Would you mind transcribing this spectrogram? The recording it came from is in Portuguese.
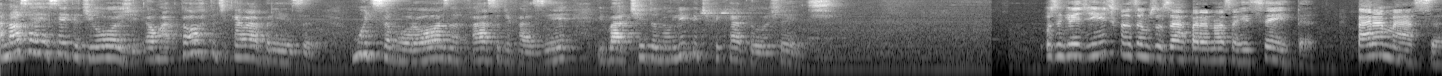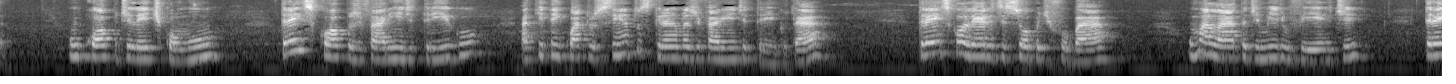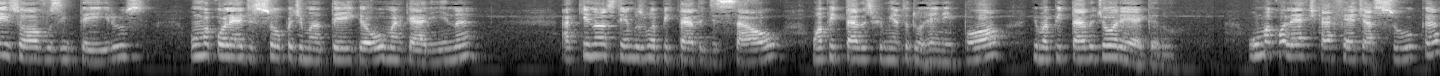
A nossa receita de hoje é uma torta de calabresa, muito saborosa, fácil de fazer e batida no liquidificador, gente. Os ingredientes que nós vamos usar para a nossa receita: para a massa, um copo de leite comum, 3 copos de farinha de trigo, aqui tem 400 gramas de farinha de trigo, tá? 3 colheres de sopa de fubá, uma lata de milho verde, 3 ovos inteiros, uma colher de sopa de manteiga ou margarina. Aqui nós temos uma pitada de sal, uma pitada de pimenta do reino em pó e uma pitada de orégano. Uma colher de café de açúcar,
